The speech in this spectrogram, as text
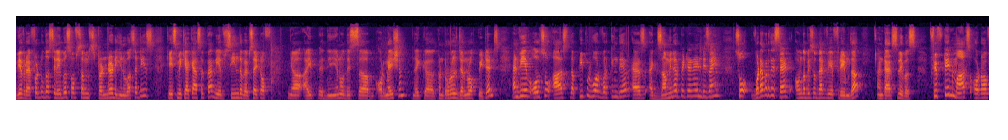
we have refer to the syllabus of some standard universities के इसमें क्या क्या आ सकता है? We have seen the website of I, the, you know this uh, organization like uh, Controller General of Patents and we have also asked the people who are working there as examiner patent and design so whatever they said on the basis of that we have framed the entire syllabus 15 marks out of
